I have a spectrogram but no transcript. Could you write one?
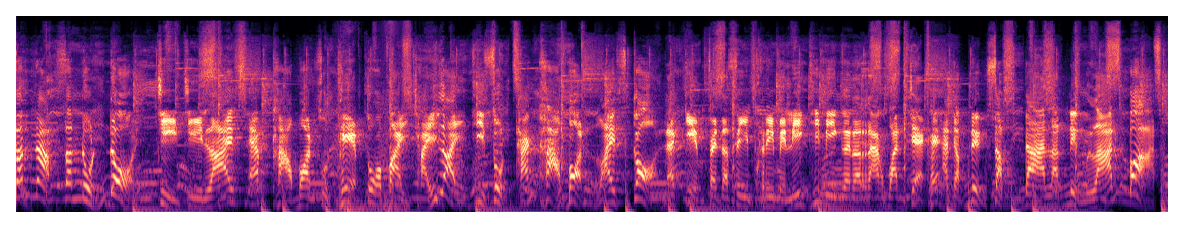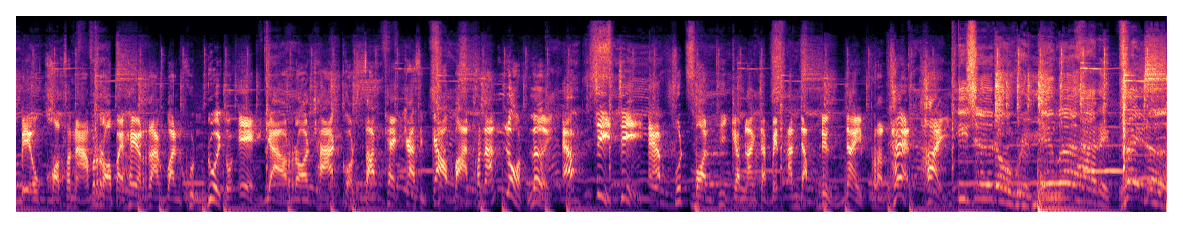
สนับสนุนโดย GG Live แอปข่าวบอลสุดเทพตัวใหม่ใช้ไหลที่สุดทั้งข่าวบอลไลฟ์สกอร์และเกมแฟนตาซีพรีเมียร์ลีกที่มีเงินรางวัลแจกให้อันดับหนึ่งสัปดาห์ละ 1 ล้านบาท เบลขอสนามรอไปให้รางวัลคุณด้วยตัวเอง อย่ารอช้ากดซับแค่ 99 บาทเท่านั้นโหลดเลยแอป GG แอปฟุตบอลที่กำลังจะเป็นอันดับหนึ่งในประเทศไทย Asia don't remember how they played us.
